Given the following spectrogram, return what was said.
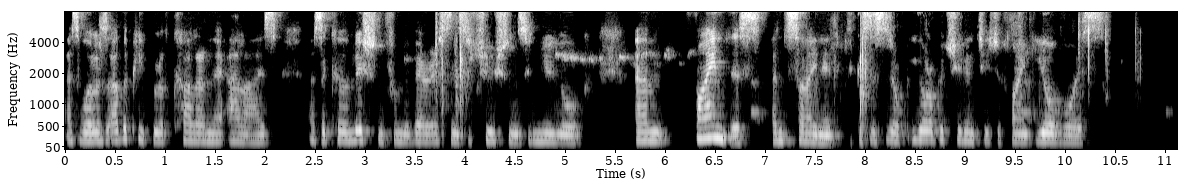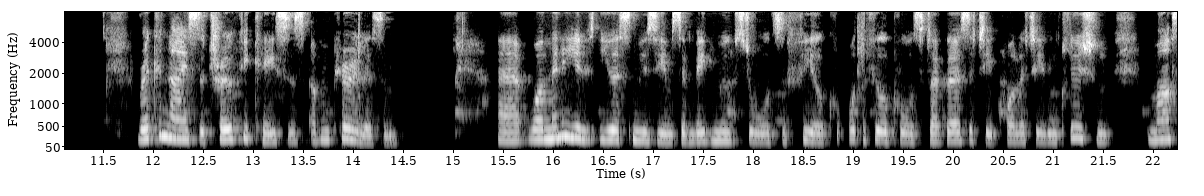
as well as other people of color and their allies, as a coalition from the various institutions in New York. Um, find this and sign it, because this is your opportunity to find your voice. Recognize the trophy cases of imperialism. Uh, while many US museums have made moves towards the field, what the field calls diversity, equality and inclusion, Marz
